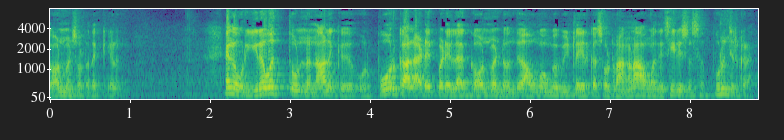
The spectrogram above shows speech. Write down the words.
கவர்மெண்ட் சொல்கிறத கேளுங்க. ஏங்க ஒரு இருபத்தொன்று நாளுக்கு ஒரு போர்க்கால அடிப்படையில் கவர்மெண்ட் வந்து அவங்கவுங்க வீட்டில் இருக்க சொல்கிறாங்கன்னா அவங்க அந்த சீரியஸ்னஸை புரிஞ்சிருக்கிறாங்க.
